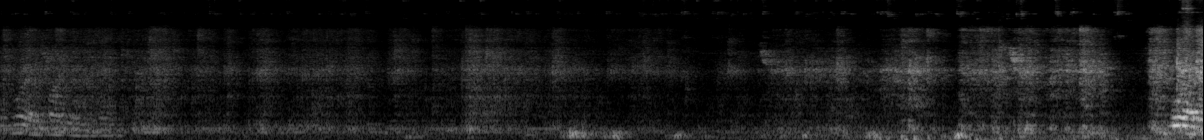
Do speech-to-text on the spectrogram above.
गोळ्या काढल्या काय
